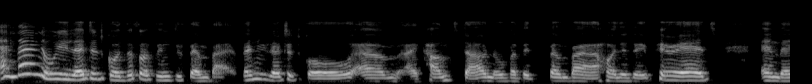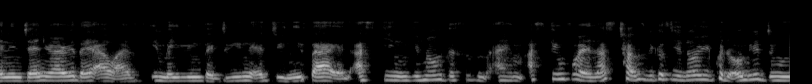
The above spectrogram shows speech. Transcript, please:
And then we let it go. This was in December. Then we let it go. Um, I calmed down over the December holiday period. And then in January, there I was emailing the dean at UNISA and asking, you know, this is, I'm asking for a last chance because, you know, you could only do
